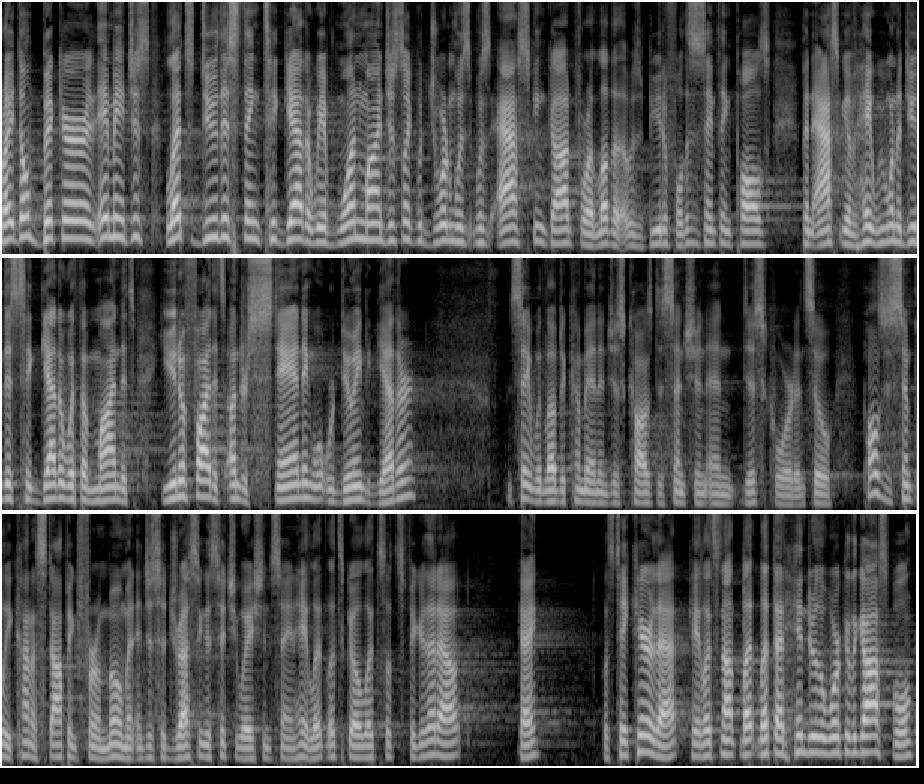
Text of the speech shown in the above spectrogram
right? Don't bicker. Hey, man, just let's do this thing together. We have one mind, just like what Jordan was, was asking God for. I love that. That was beautiful. This is the same thing Paul's been asking of, Hey, we want to do this together with a mind that's unified, that's understanding what we're doing together. Satan would love to come in and just cause dissension and discord. And so Paul's just simply kind of stopping for a moment and just addressing a situation, saying, Hey, let, let's go, let's, let's figure that out. Okay? Let's take care of that. Okay, let's not let, let that hinder the work of the gospel.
